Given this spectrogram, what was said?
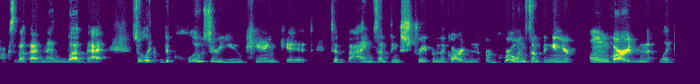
talks about that. And I love that. So, like, the closer you can get to buying something straight from the garden or growing something in your own garden, like,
